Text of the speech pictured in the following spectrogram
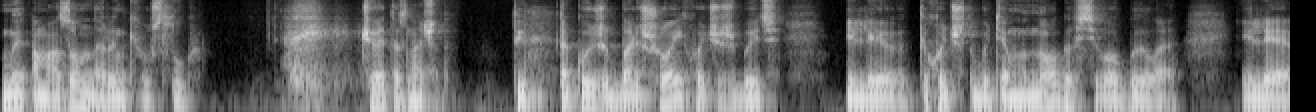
мы Amazon на рынке услуг. Что это значит? Ты такой же большой хочешь быть? Или ты хочешь, чтобы у тебя много всего было? Или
